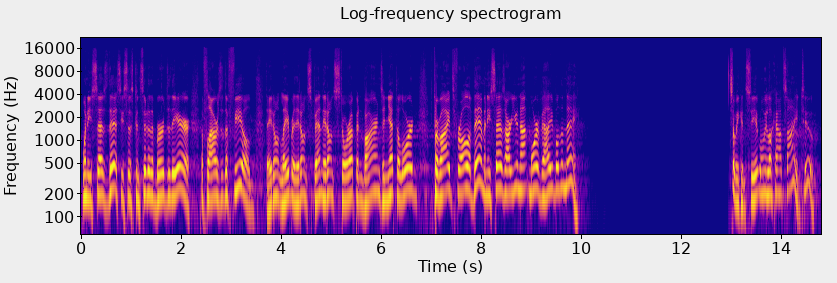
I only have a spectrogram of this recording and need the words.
When he says this, he says, Consider the birds of the air, the flowers of the field. They don't labor, they don't spend, they don't store up in barns, and yet the Lord provides for all of them. And he says, Are you not more valuable than they? So we can see it when we look outside too.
